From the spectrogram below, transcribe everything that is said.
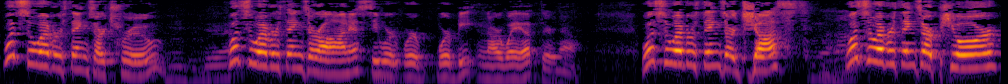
whatsoever things are true, whatsoever things are honest. See, we're, we're, we're beating our way up there now. Whatsoever things are just, whatsoever things are pure,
